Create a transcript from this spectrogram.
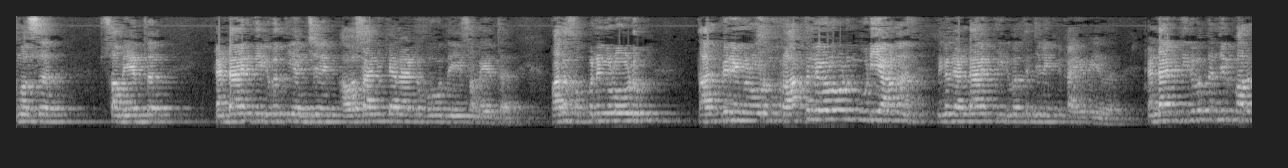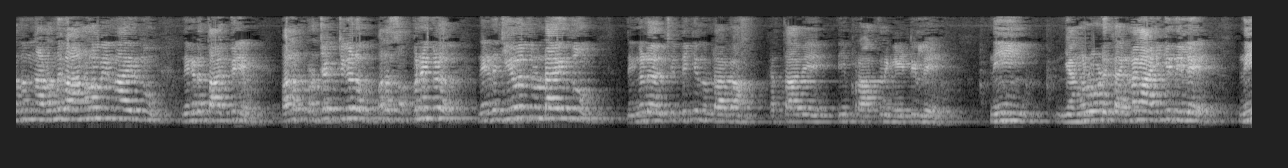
ക്രിസ്തുമസ് സമയത്ത് രണ്ടായിരത്തി ഇരുപത്തി അഞ്ച് അവസാനിക്കാനായിട്ട് പോകുന്ന ഈ സമയത്ത് പല സ്വപ്നങ്ങളോടും താല്പര്യങ്ങളോടും പ്രാർത്ഥനകളോടും കൂടിയാണ് നിങ്ങൾ രണ്ടായിരത്തി ഇരുപത്തി അഞ്ചിലേക്ക് കയറിയത്. രണ്ടായിരത്തി ഇരുപത്തി അഞ്ചിൽ പലതും നടന്നു കാണണമെന്നായിരുന്നു നിങ്ങളുടെ താല്പര്യം. പല പ്രൊജക്ടുകളും പല സ്വപ്നങ്ങളും നിങ്ങളുടെ ജീവിതത്തിൽ ഉണ്ടായിരുന്നു നിങ്ങൾ ചിന്തിക്കുന്നുണ്ടാകാം കർത്താവെ നീ പ്രാർത്ഥന കേട്ടില്ലേ? നീ ഞങ്ങളോട് കരുണ കാണിക്കുന്നില്ലേ? നീ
